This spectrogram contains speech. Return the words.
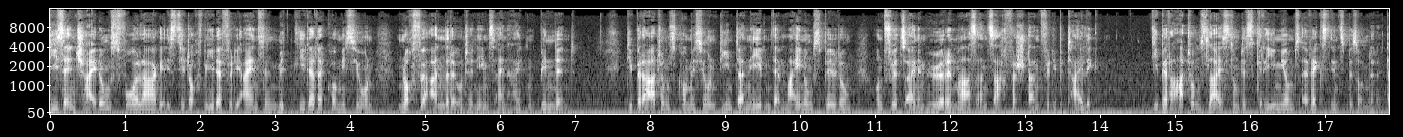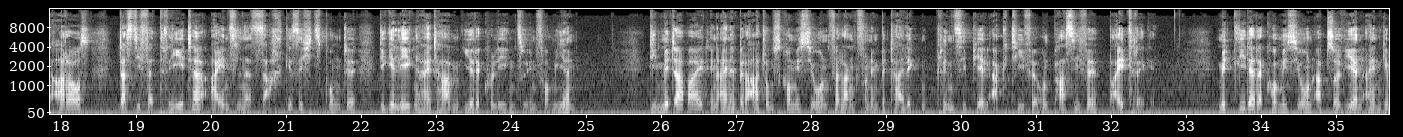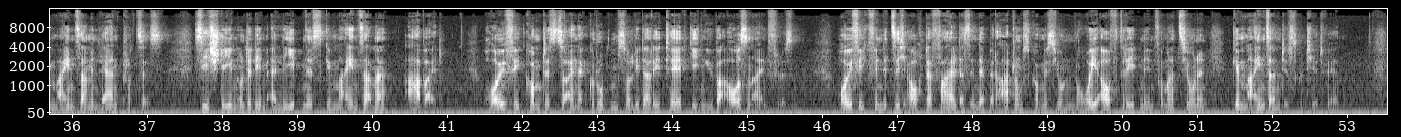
diese Entscheidungsvorlage ist jedoch weder für die einzelnen Mitglieder der Kommission noch für andere Unternehmenseinheiten bindend. Die Beratungskommission dient daneben der Meinungsbildung und führt zu einem höheren Maß an Sachverstand für die Beteiligten. Die Beratungsleistung des Gremiums erwächst insbesondere daraus, dass die Vertreter einzelner Sachgesichtspunkte die Gelegenheit haben, ihre Kollegen zu informieren die Mitarbeit in einer Beratungskommission verlangt von den Beteiligten prinzipiell aktive und passive Beiträge. Mitglieder der Kommission absolvieren einen gemeinsamen Lernprozess. Sie stehen unter dem Erlebnis gemeinsamer Arbeit. Häufig kommt es zu einer Gruppensolidarität gegenüber Außeneinflüssen. Häufig findet sich auch der Fall, dass in der Beratungskommission neu auftretende Informationen gemeinsam diskutiert werden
